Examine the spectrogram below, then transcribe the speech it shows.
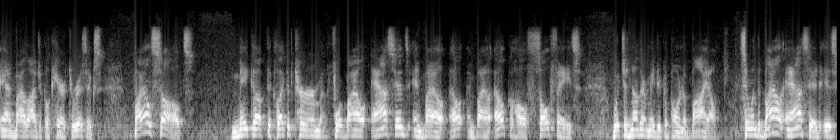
and biological characteristics. Bile salts make up the collective term for bile acids and bile, and bile alcohol sulfates, which is another major component of bile. So when the bile acid is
